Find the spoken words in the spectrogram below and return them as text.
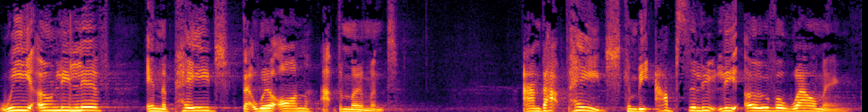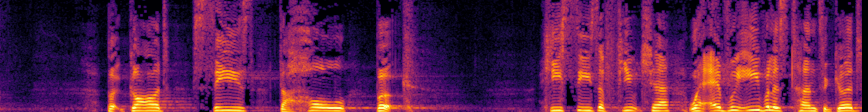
We only live in the page that we're on at the moment. And that page can be absolutely overwhelming. But God sees the whole book. He sees a future where every evil is turned to good,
